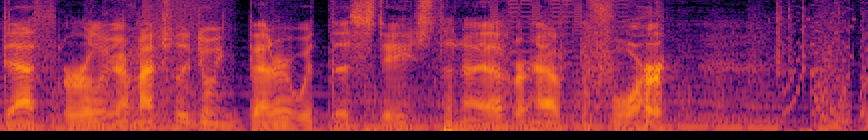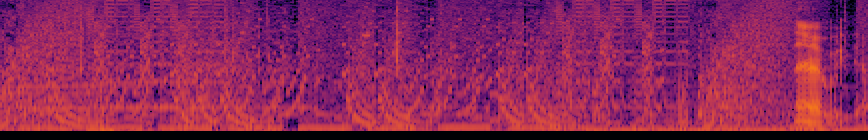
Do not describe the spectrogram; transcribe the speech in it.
death earlier, I'm actually doing better with this stage than I ever have before. There we go.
